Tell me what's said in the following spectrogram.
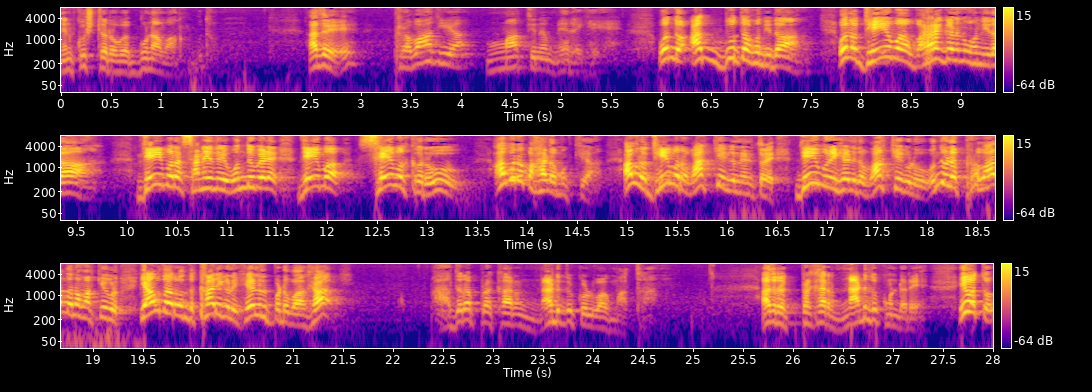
ನಿನ್ನ ಕುಷ್ಠರೋಗ ಗುಣವಾಗುವುದು. ಆದರೆ ಪ್ರವಾದಿಯ ಮಾತಿನ ಮೇರೆಗೆ ಒಂದು ಅದ್ಭುತ ಹೊಂದಿದ ಒಂದು ದೇವ ವರಗಳನ್ನು ಹೊಂದಿದ. ದೇವರ ಸನ್ನಿಧಿಯಲ್ಲಿ ಒಂದು ವೇಳೆ ದೇವ ಸೇವಕರು, ಅವರು ಬಹಳ ಮುಖ್ಯ. ಅವರು ದೇವರ ವಾಕ್ಯಗಳನ್ನ ಹೇಳ್ತಾರೆ. ದೇವರು ಹೇಳಿದ ವಾಕ್ಯಗಳು, ಒಂದು ವೇಳೆ ಪ್ರವಾದನ ವಾಕ್ಯಗಳು, ಯಾವುದಾದ್ರು ಒಂದು ಕಾರ್ಯಗಳು ಹೇಳಲ್ಪಡುವಾಗ, ಅದರ ಪ್ರಕಾರ ನಡೆದುಕೊಳ್ಳುವಾಗ ಮಾತ್ರ. ಅದರ ಪ್ರಕಾರ ನಡೆದುಕೊಂಡರೆ. ಇವತ್ತು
